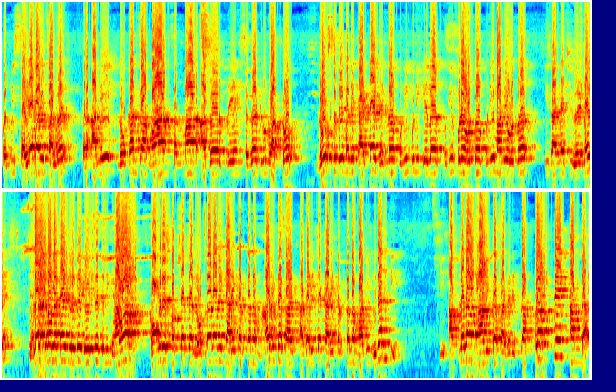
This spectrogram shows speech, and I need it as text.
पण मी संयमाने चाललोय तर आम्ही लोकांचा मान सन्मान आदर प्रेम सगळं ठेवून वागतो. लोकसभेमध्ये काय काय घडलं कुणी कुणी केलं कुणी पुढे होतं कुणी मागे होतं ही सांगण्याची वेळ नाही. ज्याला कुणाला काय निर्णय घ्यायचा त्यांनी घ्यावा. काँग्रेस पक्षाच्या लोकांना आणि कार्यकर्त्यांना महाविकास आघाडीच्या कार्यकर्त्यांना माझी विनंती की आपल्याला महाविकास आघाडीचा प्रत्येक आमदार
